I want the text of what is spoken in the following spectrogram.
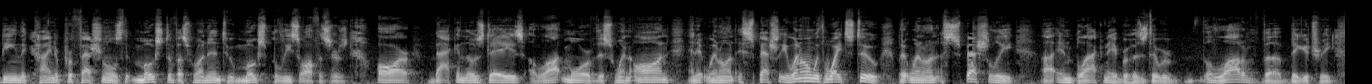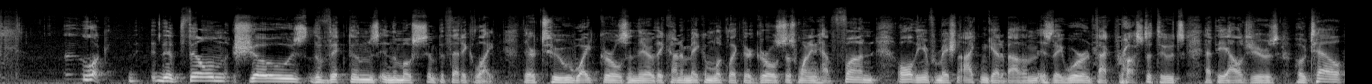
being the kind of professionals that most of us run into. Most police officers are back in those days. A lot more of this went on, and it went on especially. It went on with whites too, but it went on especially uh, in black neighborhoods. There were a lot of uh, bigotry. Look, the film shows the victims in the most sympathetic light. There are two white girls in there. They kind of make them look like they're girls just wanting to have fun. All the information I can get about them is they were, in fact, prostitutes at the Algiers Hotel.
